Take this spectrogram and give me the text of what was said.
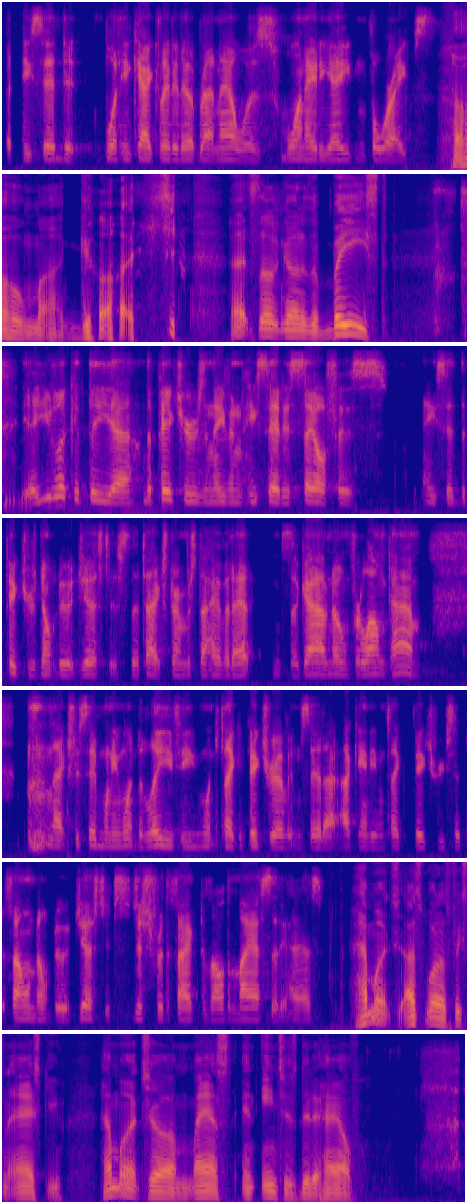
but he said that what he calculated up right now was 188 and four eighths. Oh my gosh, that son gun is a beast. Yeah, you look at the uh, the pictures, and even he said himself is he said the pictures don't do it justice. The taxidermist I have it at, it's a guy I've known for a long time. actually said when he went to leave, he went to take a picture of it and said, I, I, can't even take a picture. He said the phone don't do it justice just for the fact of all the mass that it has. How much? That's what I was fixing to ask you. How much uh, mass in inches did it have?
